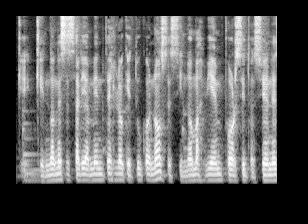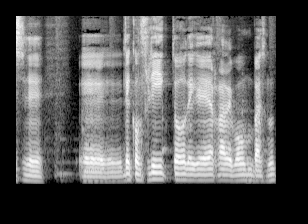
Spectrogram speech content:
que, que, no necesariamente es lo que tú conoces, sino más bien por situaciones eh, eh, de conflicto, de guerra, de bombas. ¿no?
